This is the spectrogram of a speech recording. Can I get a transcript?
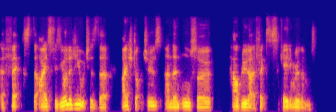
affects the eye's physiology, which is the eye structures, and then also how blue light affects the circadian rhythms.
